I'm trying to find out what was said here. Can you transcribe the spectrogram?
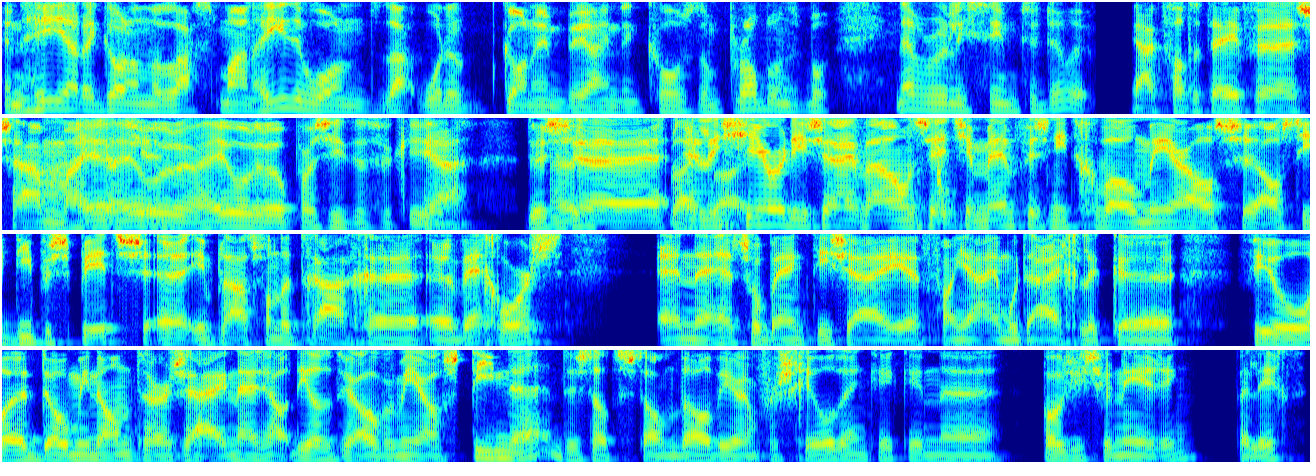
and he had gone on the last man, he the one that would have gone in behind and caused them problems, mm-hmm. but never really seemed to do it. Ja, ik vat het even samen. Mike, heel, heel, heel Europa ziet het verkeerd. Ja, dus eh. Ellen Shearer die zei... waarom zet je Memphis niet gewoon meer als, eh, als die diepe spits... eh, in plaats van de trage Weghorst? En Hasselbank die zei van ja, hij moet eigenlijk veel dominanter zijn. Hij die had het weer over meer als tien. hè. Dus dat is dan wel weer een verschil, denk ik, in positionering, wellicht.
